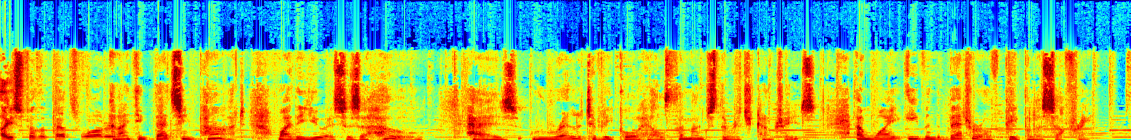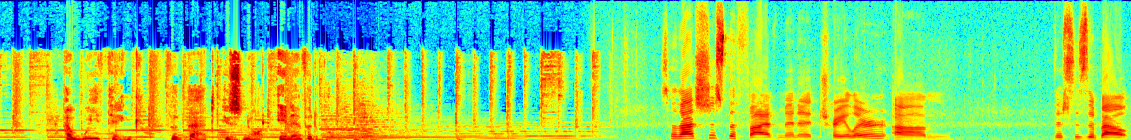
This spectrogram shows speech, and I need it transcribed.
ice for the pets' water. And I think that's in part why the US as a whole has relatively poor health amongst the rich countries, and why even the better off people are suffering. And we think that that is not inevitable. So that's just the five minute trailer. Um, this is about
